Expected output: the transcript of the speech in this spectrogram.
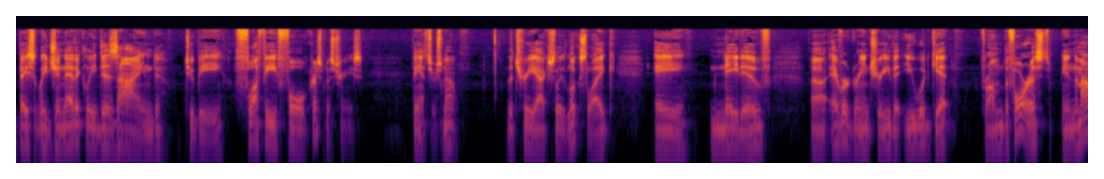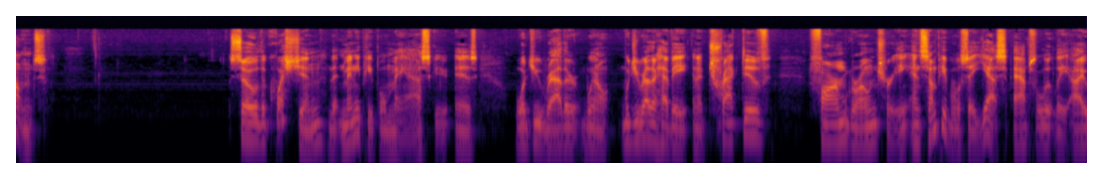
basically genetically designed to be fluffy, full Christmas trees. The answer is no. The tree actually looks like a native uh, evergreen tree that you would get from the forest in the mountains. So the question that many people may ask is, would you rather, well, would you rather have a an attractive farm grown tree? And some people will say, yes, absolutely. I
